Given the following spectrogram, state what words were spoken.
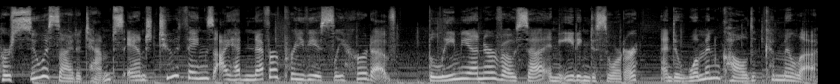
her suicide attempts, and two things I had never previously heard of bulimia nervosa, an eating disorder, and a woman called Camilla.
